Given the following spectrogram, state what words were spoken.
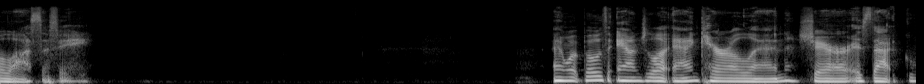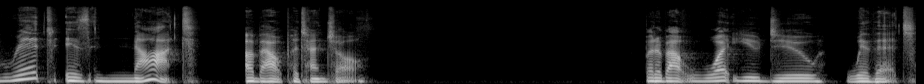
philosophy. And what both Angela and Carolyn share is that grit is not about potential but about what you do with it.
